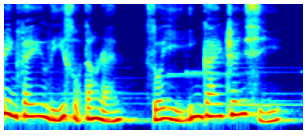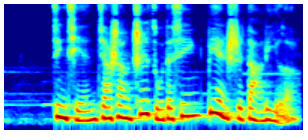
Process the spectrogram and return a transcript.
并非理所当然。所以应该珍惜，敬虔加上知足的心，便是大利了。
